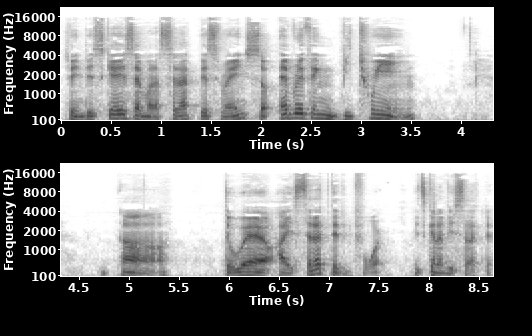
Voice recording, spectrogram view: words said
So in this case I'm to select this range. So everything between uh, the where I selected it for it's going to be selected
